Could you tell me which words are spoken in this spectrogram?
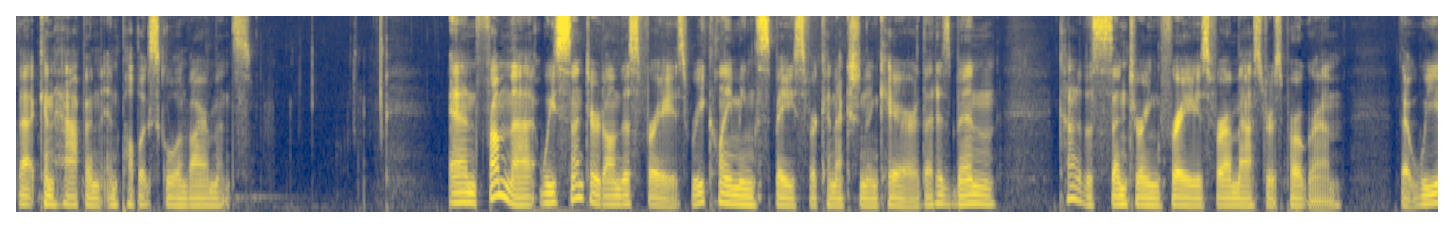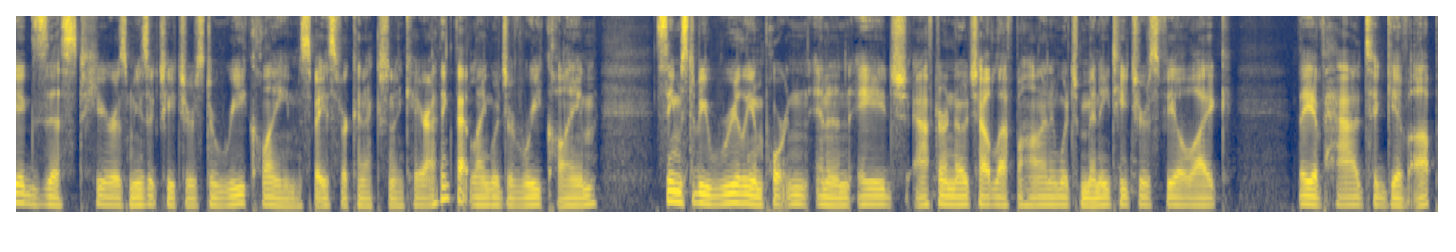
that can happen in public school environments. And from that, we centered on this phrase, reclaiming space for connection and care, that has been kind of the centering phrase for our master's program that we exist here as music teachers to reclaim space for connection and care. I think that language of reclaim seems to be really important in an age after No Child Left Behind, in which many teachers feel like they have had to give up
